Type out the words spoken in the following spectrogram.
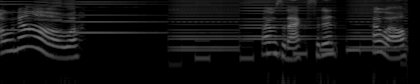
Oh no! That was an accident. Oh well.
